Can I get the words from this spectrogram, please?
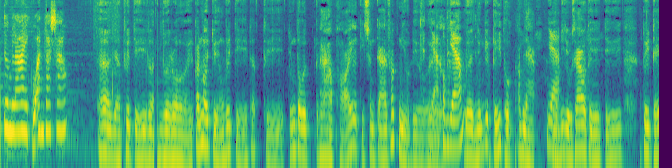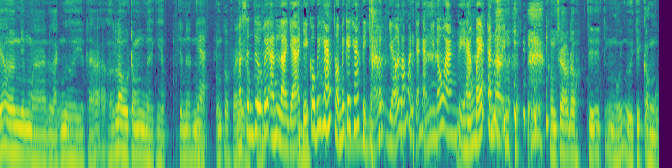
cho tương lai của anh ra sao? À, dạ thưa chị là vừa rồi có nói chuyện với chị đó thì chúng tôi đã học hỏi chị Sơn Ca rất nhiều điều về, Dạ, không dám. về những cái kỹ thuật âm nhạc. Dạ. Ví dụ sao thì chị tuy trẻ hơn nhưng mà là người đã ở lâu trong nghề nghiệp cho nên Dạ. chúng tôi phải Mà xin thưa hỏi. với anh là dạ chỉ có biết hát thôi, mấy cái khác thì dở dở lắm anh chẳng hạn như nấu ăn thì hạng bét anh ơi. không sao đâu chỉ, mỗi người chỉ cần một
